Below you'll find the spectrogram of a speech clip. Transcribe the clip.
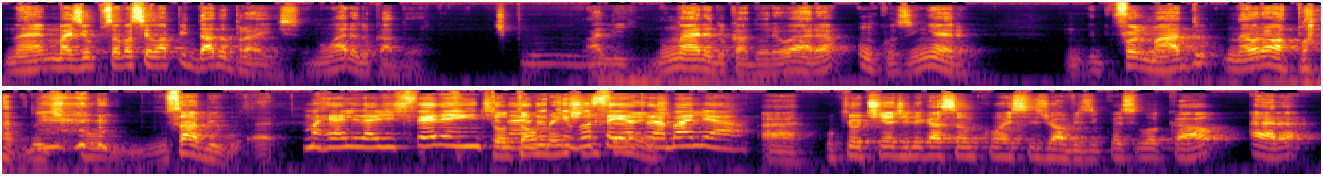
né? Mas eu precisava ser lapidado para isso. Não era educador. Tipo, hum. ali. Não era educador. Eu era um cozinheiro. Formado na Europa. Do tipo, sabe? Uma realidade diferente, né? Do que você diferente. ia trabalhar. É. O que eu tinha de ligação com esses jovens e com esse local era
